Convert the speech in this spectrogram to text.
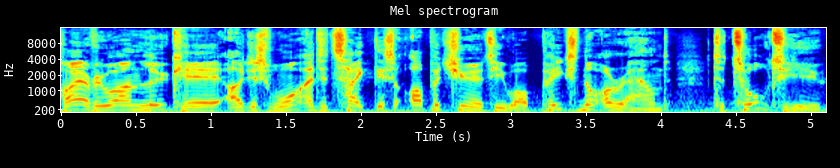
Hi everyone, Luke here. I just wanted to take this opportunity while Pete's not around to talk to you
